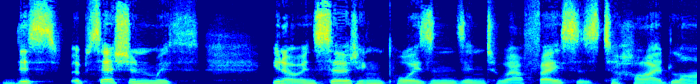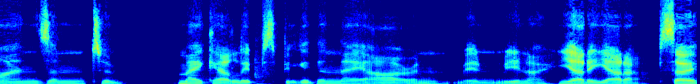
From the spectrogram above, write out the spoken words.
this obsession with, you know, inserting poisons into our faces to hide lines and to make our lips bigger than they are and, and you know yada yada. So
